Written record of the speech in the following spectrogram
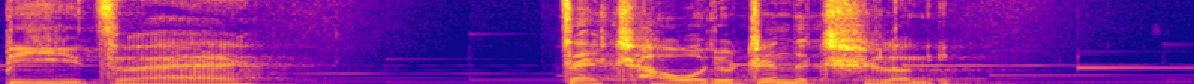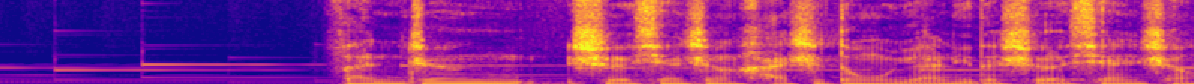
闭嘴！再吵我就真的吃了你。反正蛇先生还是动物园里的蛇先生，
